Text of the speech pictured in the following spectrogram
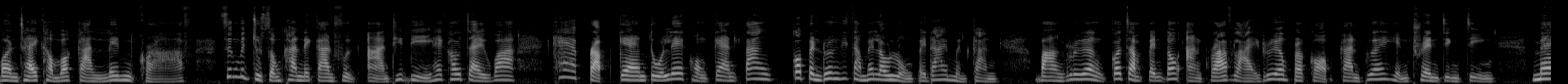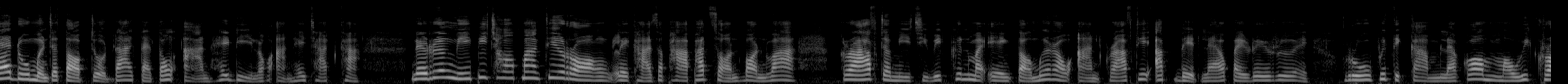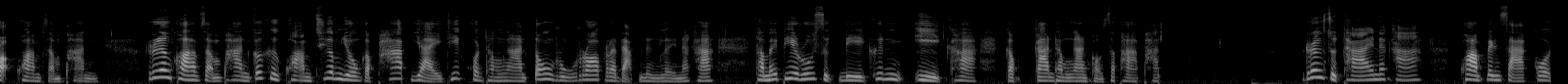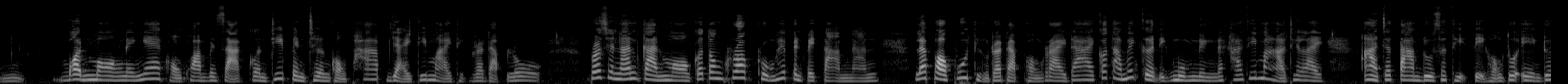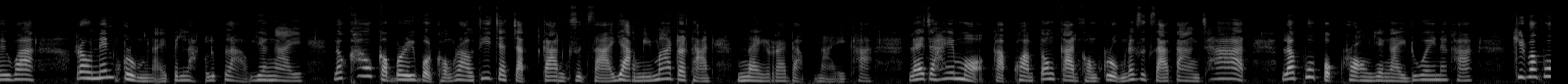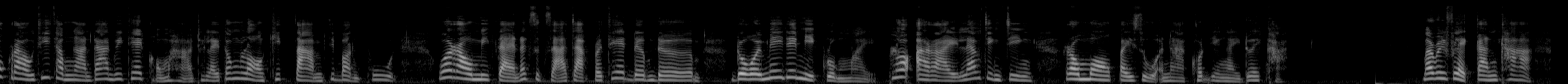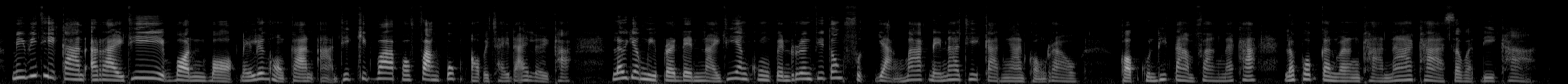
บอลใช้คำว่าการเล่นกราฟ ซึ่งเป็นจุดสำคัญในการฝึกอ่านที่ดีให้เข้าใจว่า แค่ปรับแกนตัวเลขของแกนตั้ง ก็เป็นเรื่องที่ทำให้เราหลงไปได้เหมือนกัน บางเรื่องก็จำเป็นต้องอ่านกราฟหลายเรื่องประกอบกันเพื่อให้เห็นเทรนด์จริง ๆ แม้ดูเหมือนจะตอบโจทย์ได้ แต่ต้องอ่านให้ดีแล้วก็อ่านให้ชัดค่ะ ในเรื่องนี้พี่ชอบมากที่รองเลขาสภาพัฒสอนบอลว่า กราฟจะมีชีวิตขึ้นมาเองต่อเมื่อเราอ่านกราฟที่อัปเดตแล้วไปเรื่อยๆ รู้พฤติกรรมแล้วก็มาวิเคราะห์ความสัมพันธ์ เรื่องความสัมพันธ์ก็คือความเชื่อมโยงกับภาพใหญ่ที่คนทำงานต้องรู้รอบระดับหนึ่งเลยนะคะทำให้พี่รู้สึกดีขึ้นอีกค่ะ กับการทำงานของสภาพัฒน์เรื่องสุดท้ายนะคะ ความเป็นสากล บอลมองในแง่ของความเป็นสากลที่เป็นเชิงของภาพใหญ่ที่หมายถึงระดับโลก เพราะฉะนั้นการมองก็ต้องครอบคลุมให้เป็นไปตามนั้น และพอพูดถึงระดับของรายได้ก็ทำให้เกิดอีกมุมหนึ่งนะคะ ที่มหาวิทยาลัย อาจจะตามดูสถิติของตัวเองด้วยว่า เราเน้นกลุ่มไหนเป็นหลักหรือเปล่ายังไง แล้วเข้ากับบริบทของเราที่จะจัดการศึกษาอย่างมีมาตรฐานในระดับไหนค่ะ และจะให้เหมาะกับความต้องการของกลุ่มนักศึกษาต่างชาติ และผู้ปกครองยังไงด้วยนะคะ คิดว่าพวกเราที่ทำงานด้านวิเทศของมหาวิทยาลัยต้องลองคิดตามที่บอลพูด ว่าเรามีแต่นักศึกษาจากประเทศเดิมๆ โดยไม่ได้มีกลุ่มใหม่ เพราะอะไรแล้วจริงๆ เรามองไปสู่อนาคตยังไงด้วยค่ะ มารีเฟล็กกันค่ะ มีวิธีการอะไรที่บอลบอกในเรื่องของการอ่านที่คิดว่าพอฟังปุ๊บเอาไปใช้ได้เลยค่ะแล้วยังมีประเด็นไหนที่ยังคงเป็นเรื่องที่ต้องฝึกอย่างมากในหน้าที่การงานของเรา ขอบคุณที่ตามฟังนะคะ แล้วพบกันวันอังคารหน้าค่ะ สวัสดีค่ะ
